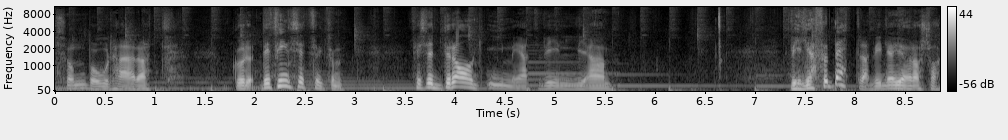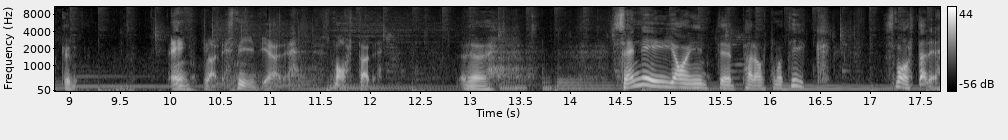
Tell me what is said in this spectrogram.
som bor här att gå? Det finns ett, liksom, finns ett drag i mig att vilja vilja förbättra, vilja göra saker enklare, smidigare, smartare. Uh, sen är jag inte per automatik smartare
